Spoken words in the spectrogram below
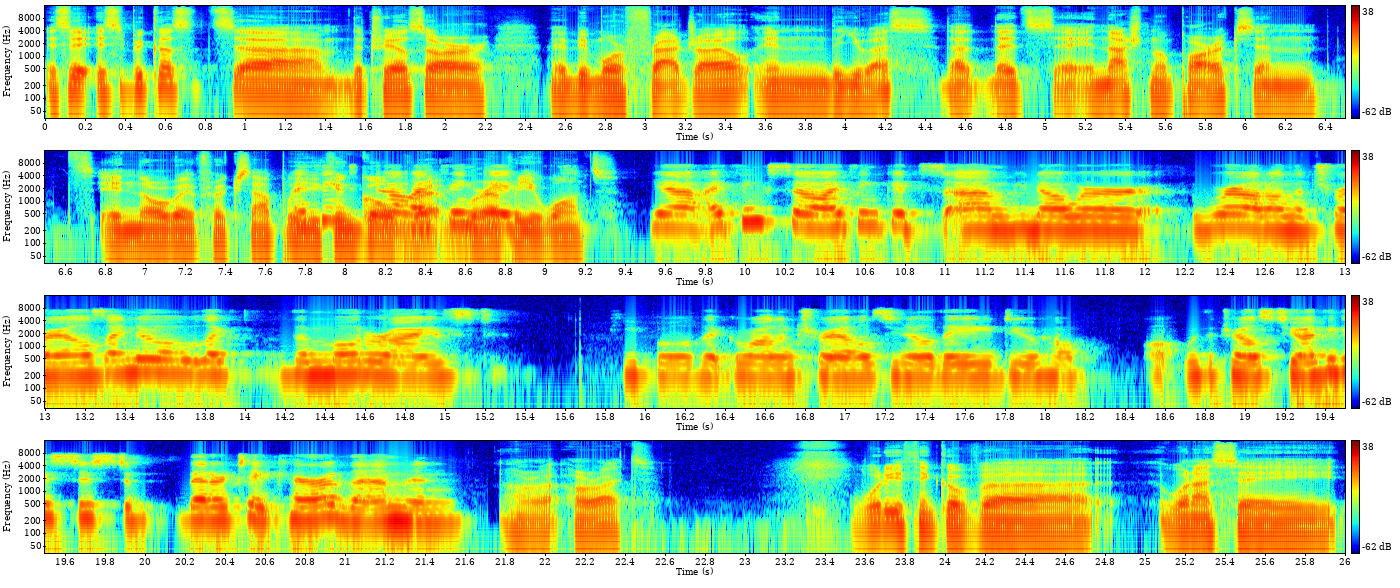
Is it is it because it's, um, the trails are maybe more fragile in the U.S. that it's uh, in national parks and in Norway, for example, I you can go so. Where- wherever it- you want. Yeah, I think so. I think it's um, you know, we're we're out on the trails. I know like the motorized people that go out on trails, you know, they do help uh, with the trails too. I think it's just to better take care of them and All right, all right. What do you think of uh, when I say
